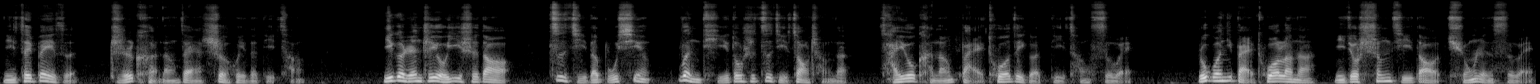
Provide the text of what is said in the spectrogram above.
你这辈子只可能在社会的底层。一个人只有意识到自己的不幸问题都是自己造成的，才有可能摆脱这个底层思维。如果你摆脱了呢，你就升级到穷人思维。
